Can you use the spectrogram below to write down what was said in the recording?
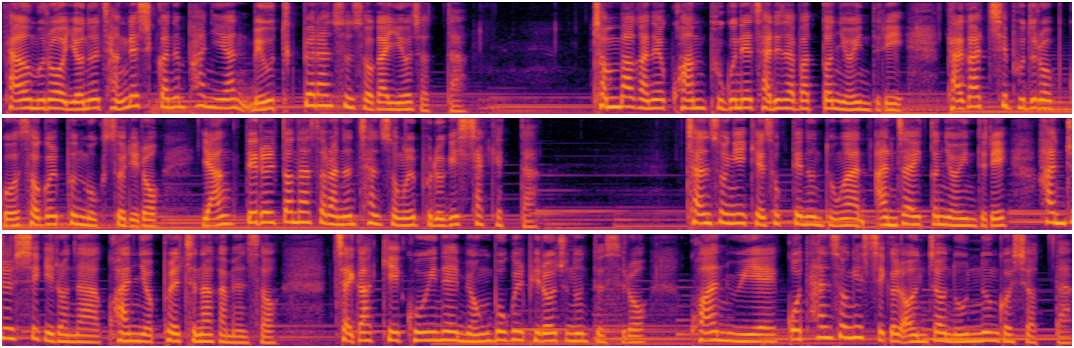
다음으로 여느 장례식과는 판이한 매우 특별한 순서가 이어졌다. 천막 안의 관 부근에 자리 잡았던 여인들이 다 같이 부드럽고 서글픈 목소리로 양떼를 떠나서라는 찬송을 부르기 시작했다. 찬송이 계속되는 동안 앉아있던 여인들이 한 줄씩 일어나 관 옆을 지나가면서 제각기 고인의 명복을 빌어주는 뜻으로 관 위에 꽃 한 송이씩을 얹어 놓는 것이었다.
